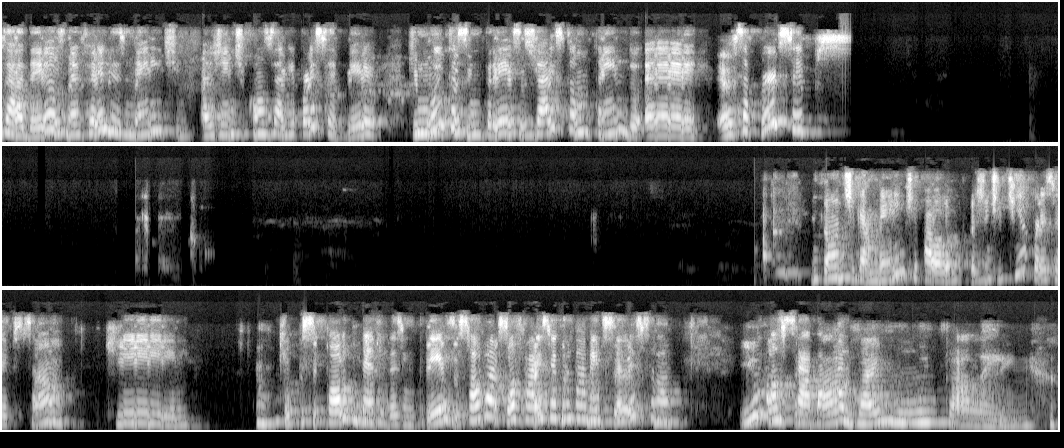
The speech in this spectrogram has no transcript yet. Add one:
graças a Deus, né, felizmente, a gente consegue perceber que muitas empresas já estão tendo é, essa percepção. Então, antigamente, Paulo, a gente tinha percepção que, que o psicólogo dentro das empresas só, só faz recrutamento e seleção. E o nosso trabalho vai muito além. Sim.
